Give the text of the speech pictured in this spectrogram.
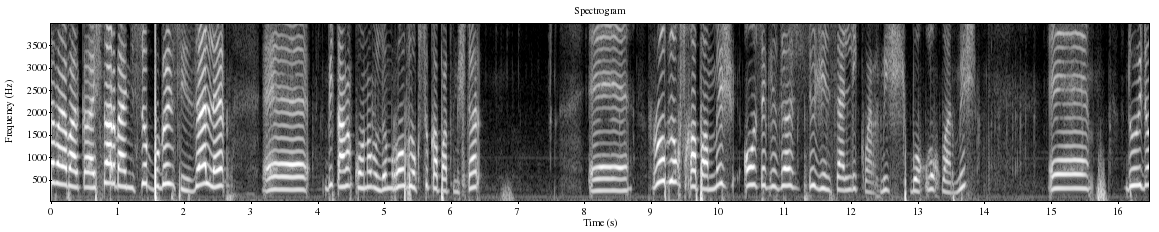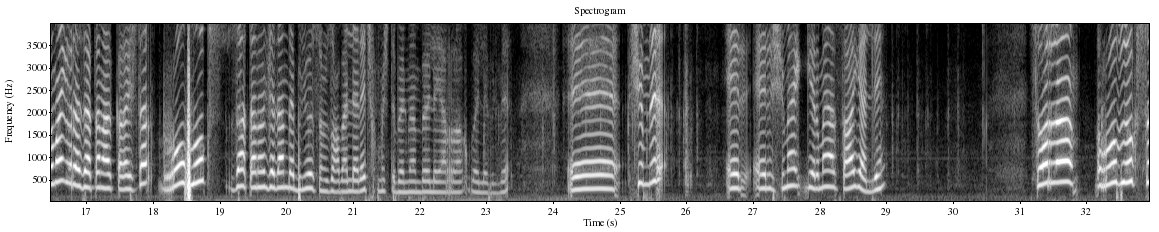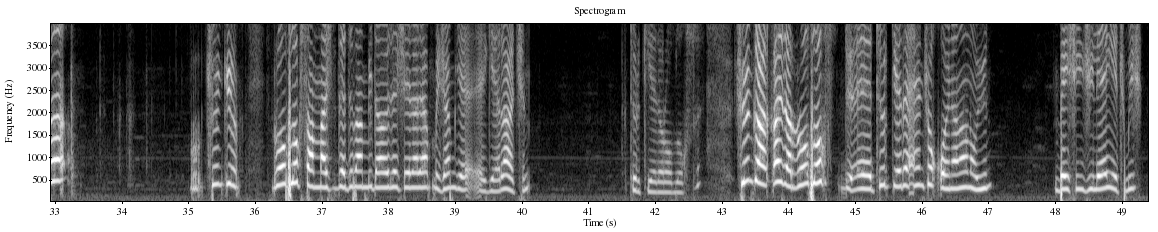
Hepinize merhaba arkadaşlar ben Yusuf. Bugün sizlerle eee, bir tane konu buldum. Roblox'u kapatmışlar. Eee, Roblox kapanmış. 18 yaş üstü cinsellik varmış. Bokluk varmış. Eee, duyduğuma göre zaten arkadaşlar Roblox zaten önceden de biliyorsunuz haberlere çıkmıştı. Bilmem böyle yarrak böyle bilmem. Eee, şimdi er, erişime girme yasağı geldi. Sonra Roblox'a çünkü Roblox anlaştı dedi ben bir daha öyle şeyler yapmayacağım Ge- e, geri açın. Türkiye'de Roblox'u. Çünkü arkadaşlar Roblox e, Türkiye'de en çok oynanan oyun. Beşinciliğe geçmiş.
